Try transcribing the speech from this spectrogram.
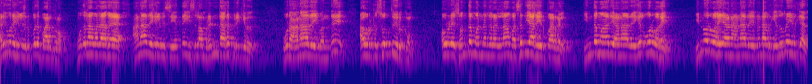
அறிவுரைகள் இருப்பதை பார்க்கிறோம். முதலாவதாக அனாதைகள் விஷயத்தை இஸ்லாம் ரெண்டாக பிரிக்கிறது. ஒரு அனாதை வந்து அவருக்கு சொத்து இருக்கும். அவருடைய சொந்த பந்தங்கள் எல்லாம் வசதியாக இருப்பார்கள். இந்த மாதிரி அனாதைகள் ஒரு வகை. இன்னொரு வகையான அனாதை என்னென்னா அவருக்கு எதுவுமே இருக்காது.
